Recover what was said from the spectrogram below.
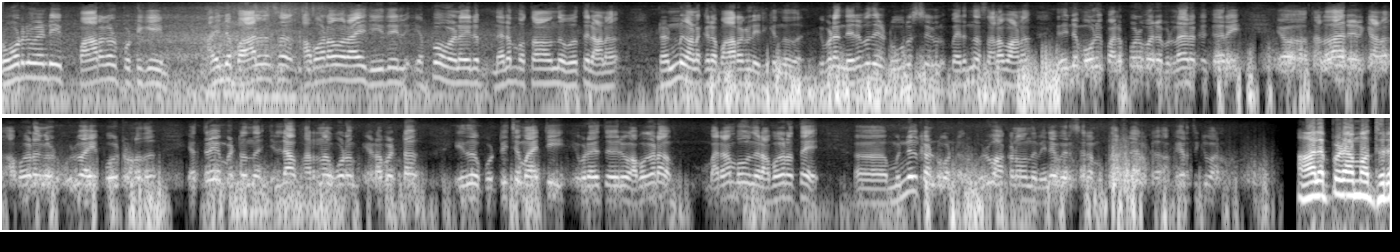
റോഡിന് വേണ്ടി പാറകൾ പൊട്ടിക്കുകയും അതിന്റെ ബാലൻസ് അപകടകരമായ രീതിയിൽ എപ്പോൾ വേണമെങ്കിലും നിലം പൊത്താവുന്ന വിധത്തിലാണ് ടണ്ണ് കണക്കിന് പാറകൾ ഇരിക്കുന്നത്. ഇവിടെ നിരവധി ടൂറിസ്റ്റുകൾ വരുന്ന സ്ഥലമാണ്. ഇതിന്റെ മുകളിൽ പലപ്പോഴും വരെ പിള്ളേരൊക്കെ കയറി തലതാരൊക്കെയാണ് അപകടങ്ങൾ ഒഴിവായി പോയിട്ടുള്ളത്. എത്രയും പെട്ടെന്ന് ജില്ലാ ഭരണകൂടം ഇടപെട്ട് ഇത് പൊട്ടിച്ച് മാറ്റി ഇവിടുത്തെ ഒരു അപകടം വരാൻ പോകുന്ന ഒരു അപകടത്തെ മുന്നിൽ കണ്ടുകൊണ്ട് ഒഴിവാക്കണമെന്ന് വിനയപരിസരം നാട്ടുകാർക്ക് അഭ്യർത്ഥിക്കുവാണ്. ആലപ്പുഴ മധുര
